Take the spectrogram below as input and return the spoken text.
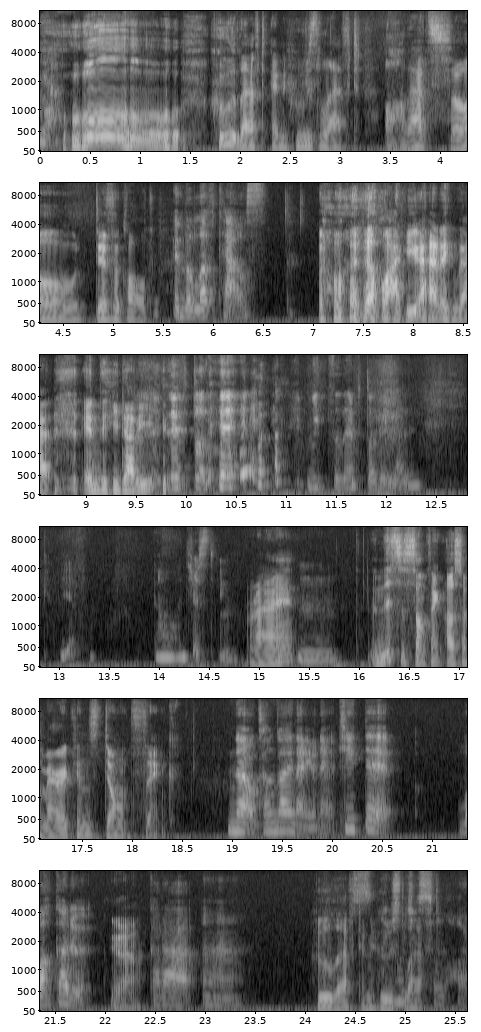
yeah Whoa! Who left and who's left? Oh, that's so difficult. in the left house Why are you adding that in the hidari? レフトで3つレフトでやる Yeah Oh, interesting Right? And this is something us Americans don't think. No 考えないよね聞いてわかる Yeah. からうん Who left and who's Language is left? so hard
